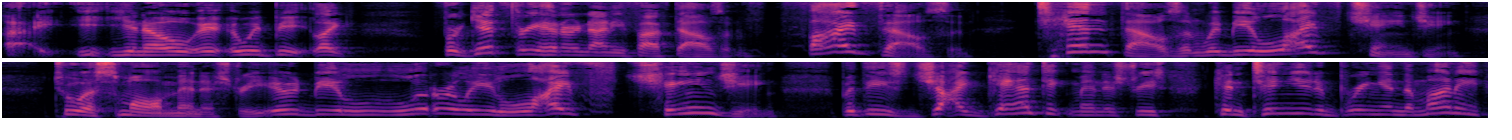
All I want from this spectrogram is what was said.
I, you know, it, it would be like forget three hundred ninety-five thousand, five thousand, ten thousand would be life changing to a small ministry. It would be literally life changing. But these gigantic ministries continue to bring in the money.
